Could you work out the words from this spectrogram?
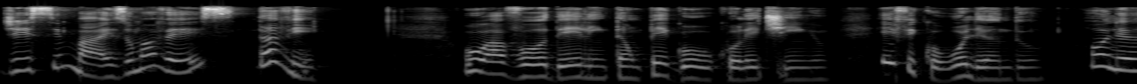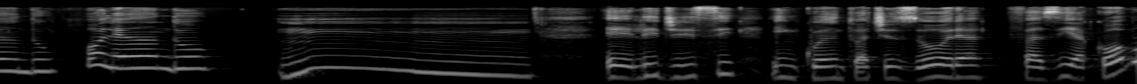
disse mais uma vez Davi. O avô dele então pegou o coletinho e ficou olhando, olhando, olhando. Hum! Ele disse enquanto a tesoura fazia como?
